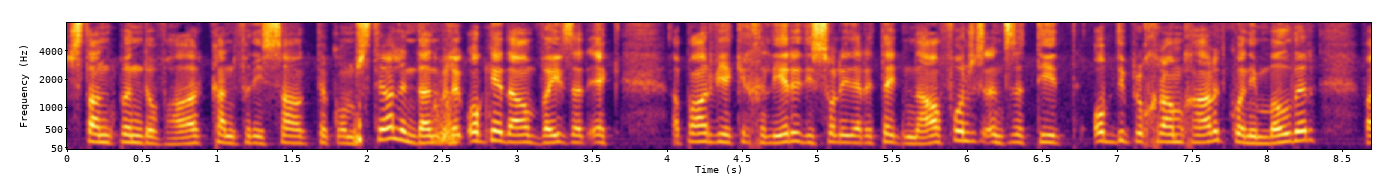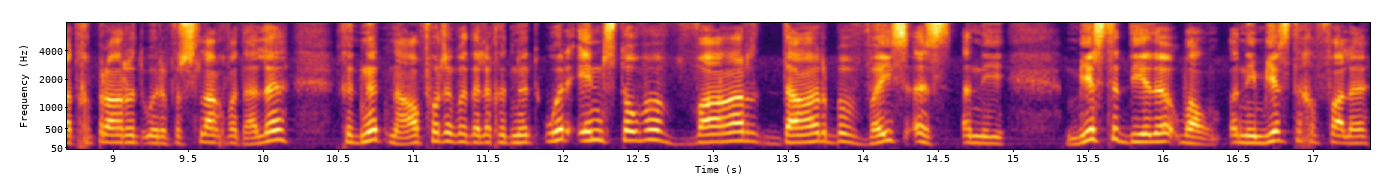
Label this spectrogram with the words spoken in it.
standpunt of haar kant van die saak te kom stel en dan wil ek ook net daarop wys dat ek 'n paar weke gelede die Solidariteit Navorsingsinstituut op die program gehad het Connie Mulder wat gepraat het oor 'n verslag wat hulle gedoen het navorsing wat hulle gedoen het oor enstowwe waar daar bewys is in die meeste dele wel in die meeste gevalle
